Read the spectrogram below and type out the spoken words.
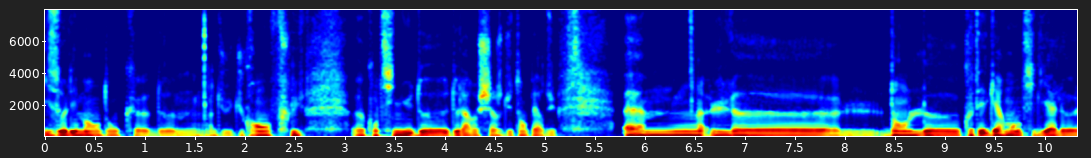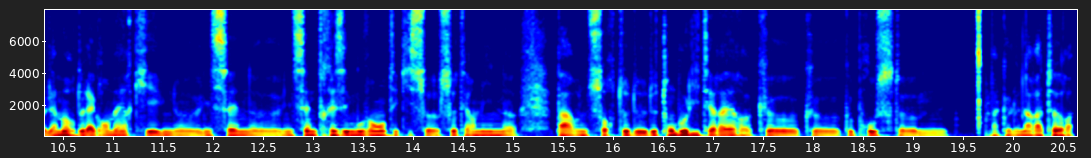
isolément donc de, du, grand flux continu de, de la recherche du temps perdu dans le côté de Guermantes, il y a la mort de la grand-mère, qui est une, scène, très émouvante et qui se, termine par une sorte de, tombeau littéraire que Proust que le narrateur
